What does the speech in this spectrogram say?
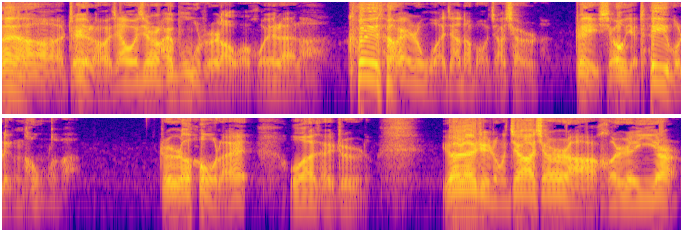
哎呀，这老家伙竟然还不知道我回来了，亏他还是我家的保家仙儿呢，这消息忒不灵通了吧？直到后来，我才知道，原来这种家仙儿啊，和人一样，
